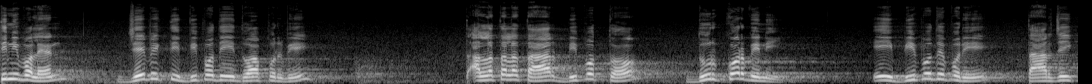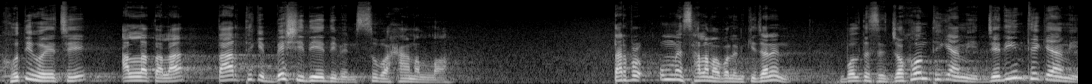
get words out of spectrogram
তিনি বলেন, যে ব্যক্তি বিপদে এই দোয়া পড়বে, আল্লাহ তালা তার বিপদ তো দূর করবেনই। এই বিপদে পড়ে তার যেই ক্ষতি হয়েছে, আল্লাহ তালা তার থেকে বেশি দিয়ে দিবেন। সুবাহান আল্লাহ তারপর উম্মে সালামা বলেন কি জানেন? বলতেছে, যখন থেকে আমি, যেদিন থেকে আমি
